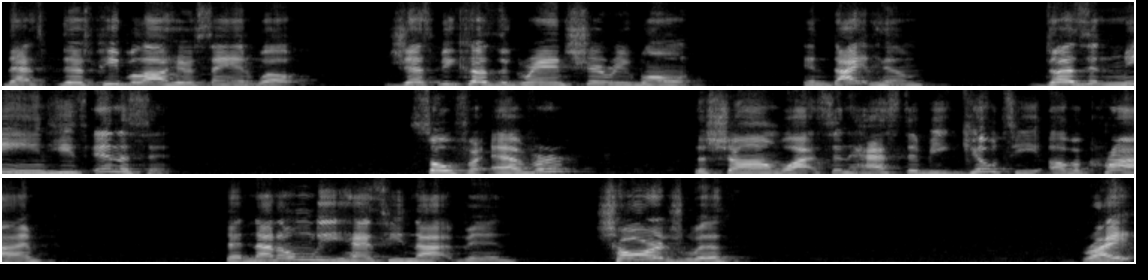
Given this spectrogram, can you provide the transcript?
that's there's people out here saying, well, just because the grand jury won't indict him doesn't mean he's innocent. So forever, Deshaun Watson has to be guilty of a crime that not only has he not been charged with, right?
